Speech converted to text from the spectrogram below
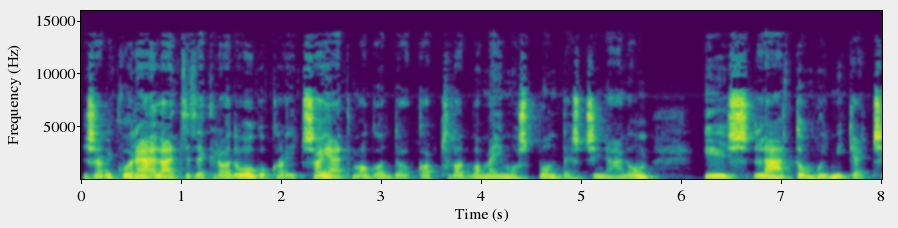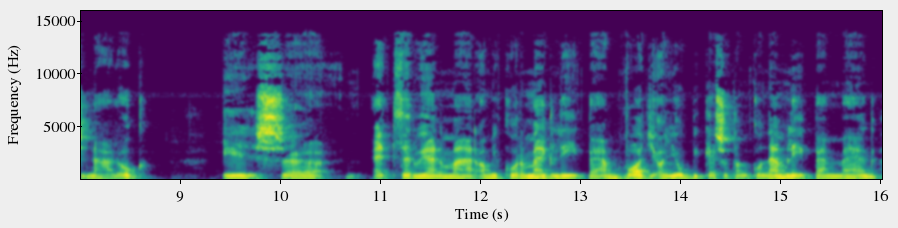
És amikor rálátsz ezekre a dolgokra itt saját magaddal kapcsolatban, mely most pont ezt csinálom, és látom, hogy miket csinálok, és uh, egyszerűen már amikor meglépem, vagy a jobbik eset, amikor nem lépem meg,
